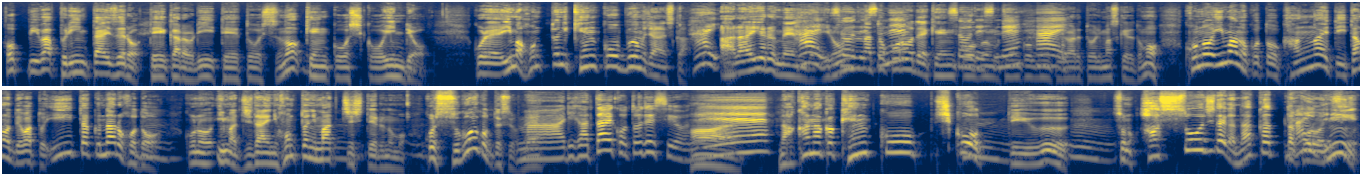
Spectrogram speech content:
ホッピーはプリン体ゼロ、低カロリー、低糖質の健康志向飲料。これ今本当に健康ブームじゃないですか。はい。あらゆる面で、はい。い、ろんなところで健康ブーム、ね。健康ブームと言われておりますけれども、この今のことを考えていたのではと言いたくなるほど、この今時代に本当にマッチしているのも、これすごいことですよね。まあ、ありがたいことですよはい。ね。、なかなか健康志向っていう、その発想自体がなかった頃に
